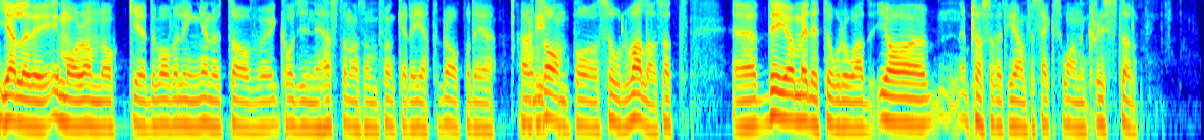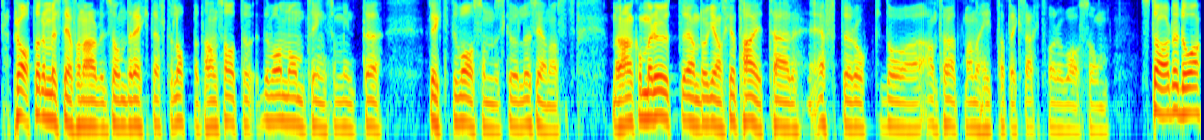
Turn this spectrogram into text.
gäller imorgon och eh, det var väl ingen utav Colgjini-hästarna som funkade jättebra på det det är häromdagen på Solvalla. Så att, eh, det gör mig lite oroad. Jag plussade lite grann för 6-1 Crystal. Pratade med Stefan Arvidsson direkt efter loppet. Han sa att det var någonting som inte riktigt var som det skulle senast. Men han kommer ut ändå ganska tajt här efter och då antar jag att man har hittat exakt vad det var som störde då.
